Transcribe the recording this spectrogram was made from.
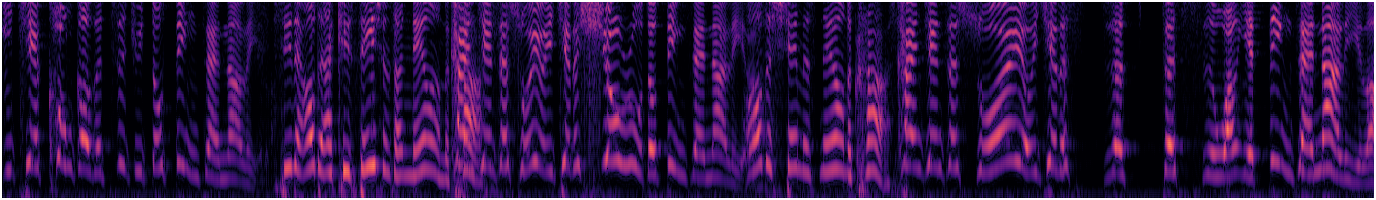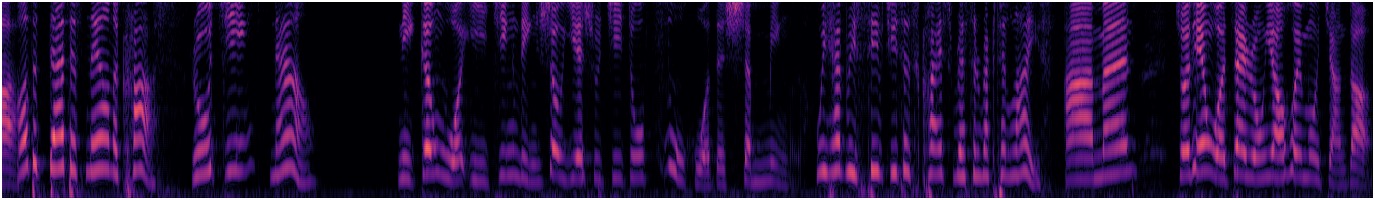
一切控告的字句都定在那里了， See that all the accusations are nailed on the 看 cross. 见这所有一切的羞辱都定在那里 All 了， the shame is nailed on the cross. 看见这所有一切的死这的死亡也定在那里了。 All the death is nailed on the cross. 如今 Now, 你跟我已经领受耶稣基督复活的生命了。 we have received Jesus Christ's resurrected life. 阿门。 昨天我在荣耀会幕讲到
